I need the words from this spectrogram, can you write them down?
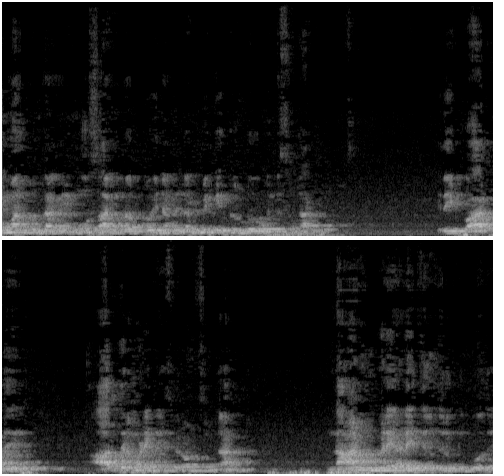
ஈமான் கொண்டார்கள். மூசாவின் ரப்பை நாங்கள் நம்பிக்கை கொண்டோம் என்று சொன்னார்கள். இதை பார்த்து ஆத்திரமடைந்த சிறோன் சொன்னான் நான் உங்களை அழைத்து வந்திருக்கும் போது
